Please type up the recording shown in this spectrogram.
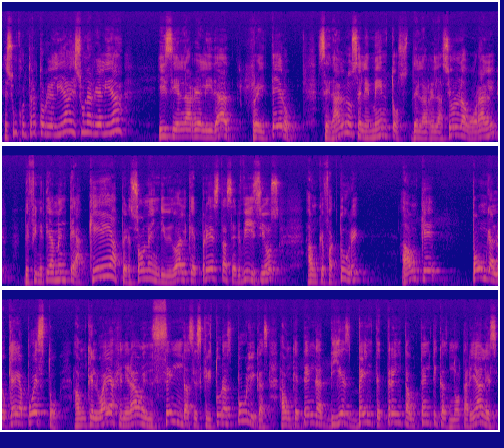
es un contrato realidad, es una realidad. Y si en la realidad, reitero, se dan los elementos de la relación laboral, definitivamente aquella persona individual que presta servicios, aunque facture, aunque ponga lo que haya puesto, aunque lo haya generado en sendas escrituras públicas, aunque tenga 10, 20, 30 auténticas notariales,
